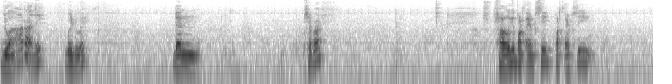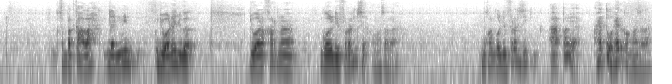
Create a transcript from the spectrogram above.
juara sih by the way. Dan siapa? Satu lagi Port FC Port FC sempat kalah dan ini juara juga juara karena goal difference ya kalau nggak salah. Bukan goal difference sih apa ya head to head kalau nggak salah.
